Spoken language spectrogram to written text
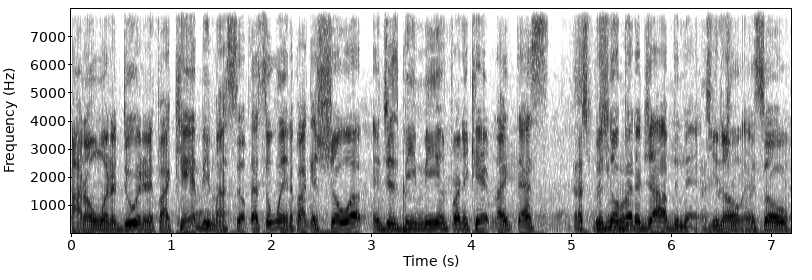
I don't want to do it. And if I can't be myself, that's a win. If I can show up and just be me in front of camera, like that's, That's there's no want. better job than that, That's you what you know. and so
